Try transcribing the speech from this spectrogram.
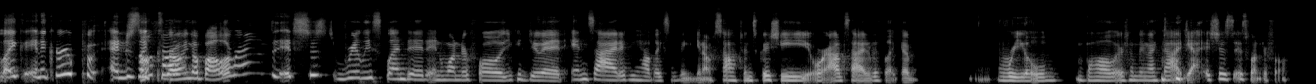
like in a group and just like okay. throwing a ball around. It's just really splendid and wonderful. You can do it inside if you have like something, you know, soft and squishy or outside with like a real ball or something like that. Yeah, it's just it's wonderful.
